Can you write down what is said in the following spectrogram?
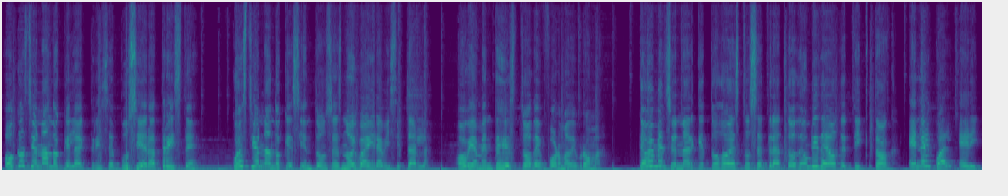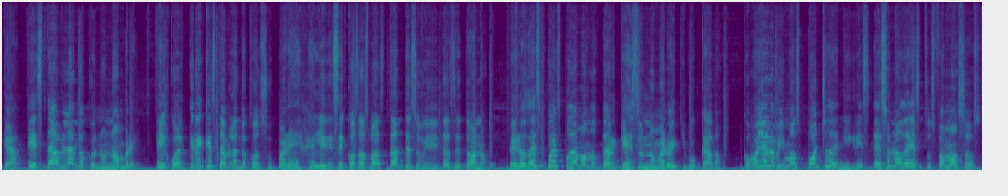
ocasionando que la actriz se pusiera triste, cuestionando que si entonces no iba a ir a visitarla. Obviamente esto de forma de broma. Cabe mencionar que todo esto se trató de un video de TikTok, en el cual Erika está hablando con un hombre, el cual cree que está hablando con su pareja y le dice cosas bastante subiditas de tono. Pero después podemos notar que es un número equivocado. Como ya lo vimos, Poncho de Nigris es uno de estos famosos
